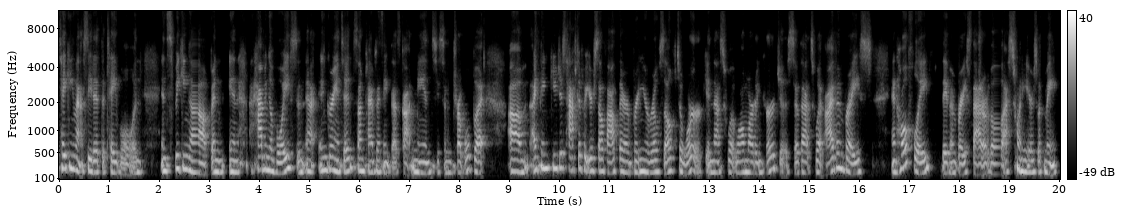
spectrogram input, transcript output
taking that seat at the table and and speaking up and and having a voice. And and granted sometimes i think that's gotten me into some trouble but um, i think you just have to put yourself out there and bring your real self to work. And that's what walmart encourages. So that's what i've embraced. And hopefully they've embraced that over the last 20 years with me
